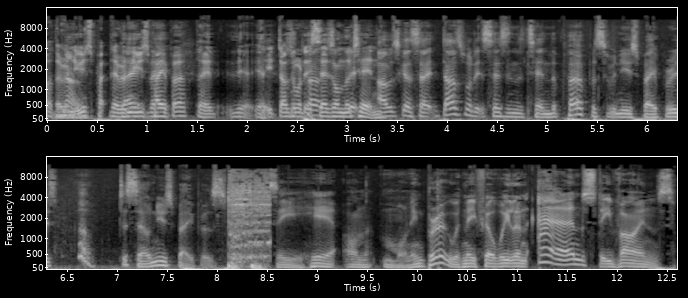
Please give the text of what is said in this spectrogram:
Well, they're No. a newspaper. They're a newspaper. they- They, yeah. It does what it says on the tin. I was going to say it does what it says in the tin. The purpose of a newspaper is oh to sell newspapers. See here on Morning Brew with me, Phil Whelan, and Steve Vines.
